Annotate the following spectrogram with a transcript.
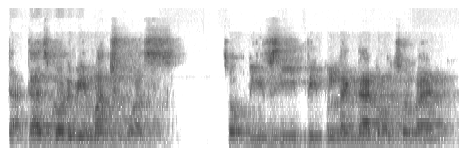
That, that's going to be much worse. So we see people like that also where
